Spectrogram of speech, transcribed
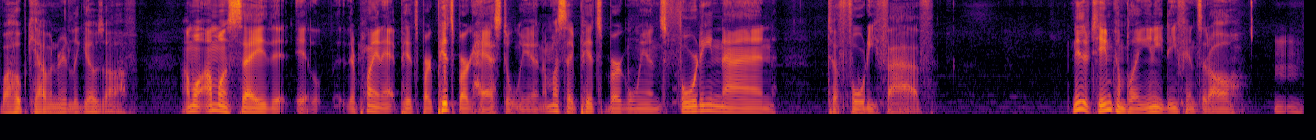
well, I hope Calvin Ridley goes off. I'm gonna, I'm gonna say that it they're playing at Pittsburgh. Pittsburgh has to win. I'm gonna say Pittsburgh wins 49 to 45. Neither team can play any defense at all. Mm-mm.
